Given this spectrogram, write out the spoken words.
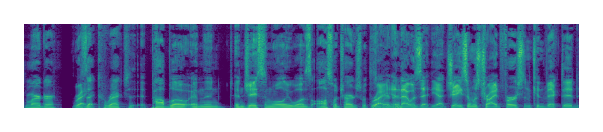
murder. Right. Is that correct? Pablo and then and Jason Woolley was also charged with this Right, murder? and that was it. Yeah, Jason was tried first and convicted.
